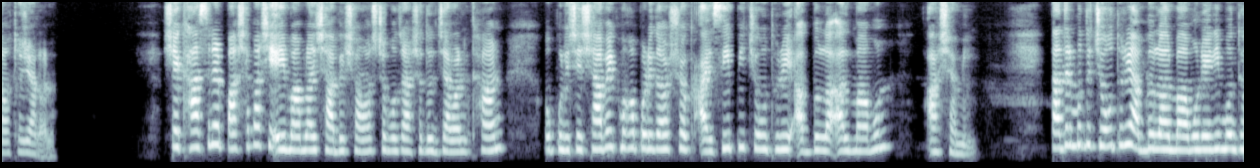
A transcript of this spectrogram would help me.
তথ্য জানান। শেখ হাসিনার পাশাপাশি এই মামলায় সাবেক স্বরাষ্ট্রমন্ত্রী আসাদুজ্জামান খান ও পুলিশের সাবেক মহাপরিদর্শক আইসিপি চৌধুরী আব্দুল্লাহ আল মামুন আসামি। তাদের মধ্যে চৌধুরী আব্দুল্লাহ আল মামুন এরই মধ্যে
